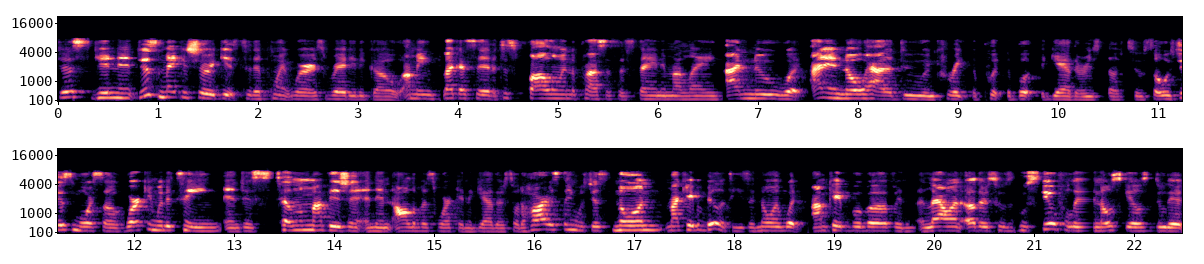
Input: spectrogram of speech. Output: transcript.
Just getting it, just making sure it gets to the point where it's ready to go. I mean, like I said, just following the process of staying in my lane. I knew what I didn't know how to do and create to put the book together and stuff too. So it's just more so working with a team and just telling them my vision and then all of us working together. So the hardest thing was just knowing my capabilities and knowing what I'm capable of and allowing others who's who's skillful in those skills do their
